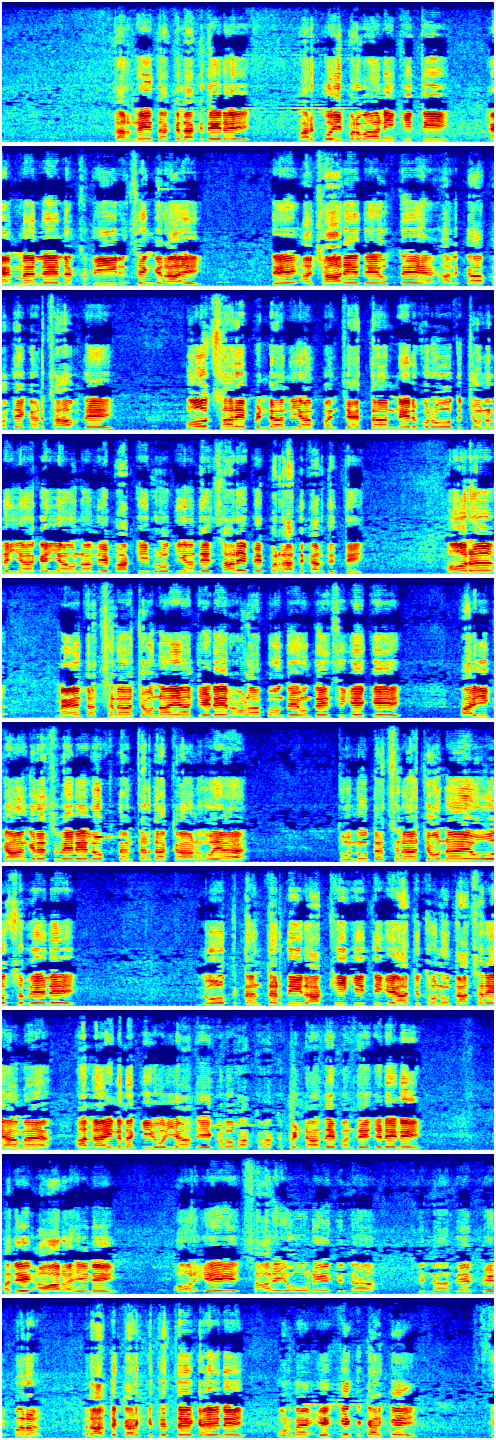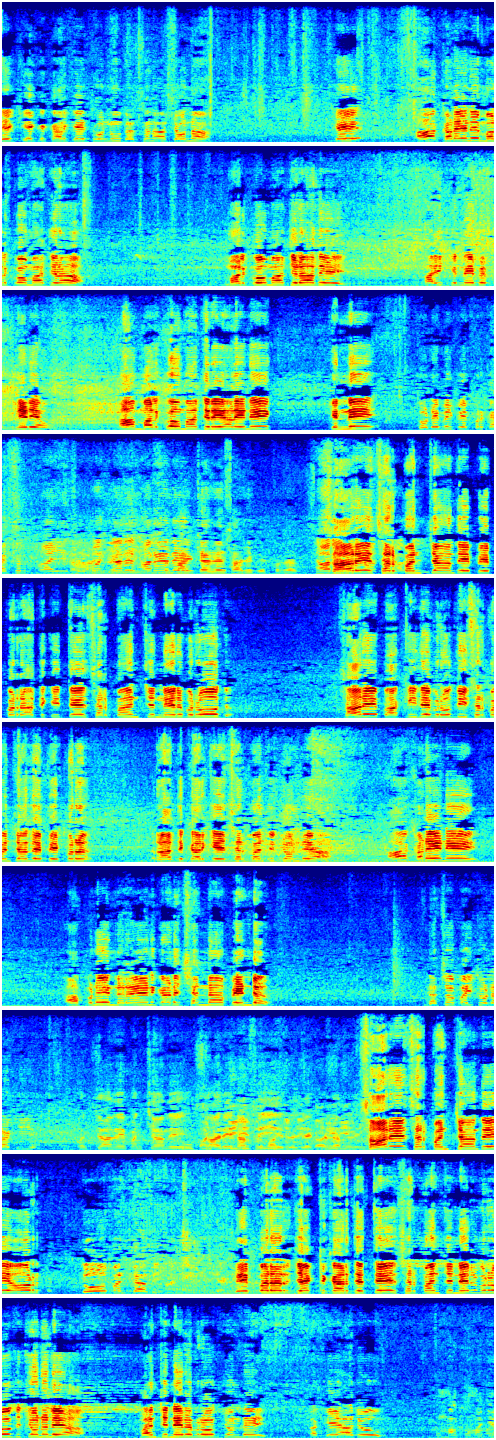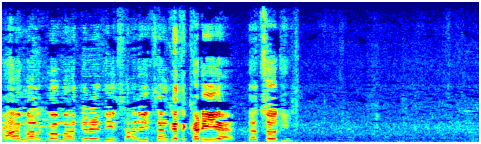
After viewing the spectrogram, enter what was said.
ਧਰਨੇ ਤੱਕ ਲੱਗਦੇ ਰਹੇ, ਪਰ ਕੋਈ ਪਰਵਾਹ ਨਹੀਂ ਕੀਤੀ। ਐਮਐਲਏ ਲਖਵੀਰ ਸਿੰਘ ਰਾਏ ਦੇ ਇਸ਼ਾਰੇ ਦੇ ਉੱਤੇ ਹਲਕਾ ਫਤਿਹਗੜ੍ਹ ਸਾਹਿਬ ਦੇ ਬਹੁਤ ਸਾਰੇ ਪਿੰਡਾਂ ਦੀਆਂ ਪੰਚਾਇਤਾਂ ਨਿਰਵਿਰੋਧ ਚੁਣ ਲਈਆਂ ਗਈਆਂ, ਉਹਨਾਂ ਦੇ ਬਾਕੀ ਵਿਰੋਧੀਆਂ ਦੇ ਸਾਰੇ ਪੇਪਰ ਰੱਦ ਕਰ ਦਿੱਤੇ। ਔਰ ਮੈਂ ਦੱਸਣਾ ਚਾਹੁੰਦਾ ਆ ਜਿਹੜੇ ਰੌਲਾ ਪਾਉਂਦੇ ਹੁੰਦੇ ਸੀਗੇ ਕਿ ਭਾਈ ਕਾਂਗਰਸ ਵੇਲੇ ਲੋਕਤੰਤਰ ਦਾ ਕਾਣ ਹੋਇਆ, ਤੁਹਾਨੂੰ ਦੱਸਣਾ ਚਾਹੁੰਦਾ ਹਾਂ, ਉਸ ਵੇਲੇ ਲੋਕਤੰਤਰ ਦੀ ਰਾਖੀ ਕੀਤੀ ਗਈ। ਅੱਜ ਤੁਹਾਨੂੰ ਦੱਸ ਰਿਹਾ ਮੈਂ ਆ ਲਾਈਨ ਲੱਗੀ ਹੋਈ ਆ, ਦੇਖ ਲਓ ਵੱਖ-ਵੱਖ ਪਿੰਡਾਂ ਦੇ ਬੰਦੇ ਜਿਹੜੇ ਨੇ, ਅਜੇ ਆ ਰਹੇ ਨੇ। ਔਰ ਇਹ ਸਾਰੇ ਉਹ ਨੇ ਜਿਨ੍ਹਾਂ ਜਿਨ੍ਹਾਂ ਦੇ ਪੇਪਰ ਰੱਦ ਕਰਕੇ ਦਿੱਤੇ ਗਏ ਨੇ। ਹੁਣ ਮੈਂ ਇੱਕ ਇੱਕ ਕਰਕੇ ਇੱਕ ਇੱਕ ਕਰਕੇ ਤੁਹਾਨੂੰ ਦੱਸਣਾ ਚਾਹੁੰਦਾ ਕਿ ਆ ਖੜੇ ਨੇ ਮਲਕੋ ਮਾਜਰਾ। ਮਲਕੋ ਮਾਜਰਾ ਦੇ ਭਾਈ ਕਿੰਨੇ ਨੇੜੇ ਆਓ। ਆ ਮਲਕੋ ਮਾਜਰੇ ਵਾਲੇ ਨੇ ਕਿੰਨੇ ਤੁਹਾਡੇ ਵੀ ਪੇਪਰ ਕੈਂਸਲ? ਸਰਪੰਚਾਂ ਦੇ ਸਾਰੇ ਪੇਪਰ ਰੱਦ। ਸਾਰੇ ਸਰਪੰਚਾਂ ਦੇ ਪੇਪਰ ਰੱਦ ਕੀਤੇ ਸਰਪੰਚ ਨਿਰਵਿਰੋਧ। ਸਾਰੇ ਬਾਕੀ ਦੇ ਵਿਰੋਧੀ ਸਰਪੰਚਾਂ ਦੇ ਪੇਪਰ ਰੱਦ ਕਰਕੇ ਸਰਪੰਚ ਚੁਣ ਲਿਆ। ਆ ਖੜੇ ਨੇ ਆਪਣੇ ਨਰੈਣਗੜ੍ਹ ਛੰਨਾ ਪਿੰਡ। ਦੱਸੋ ਭਾਈ ਤੁਹਾਡਾ ਕੀ ਹੈ? ਪੰਚਾਂ ਦੇ ਪੰਚਾਂ ਦੇ ਸਾਰੇ ਹੀ ਰਿਜੈਕਟ ਕਰਤੇ ਸਾਰੇ ਸਰਪੰਚਾਂ ਦੇ ਔਰ ਦੋ ਪੰਚਾਂ ਦੇ। ਪੇਪਰ ਰਿਜੈਕਟ ਕਰ ਦਿੱਤੇ, ਸਰਪੰਚ ਨਿਰਵਿਰੋਧ ਚੁਣ ਲਿਆ। ਪੰਚ ਨਿਰਵਿਰੋਧ ਚੁਣ ਲਏ। ਅੱਗੇ ਆ ਜਾਓ। ਆ ਮਲਕੋ ਮਾਜਰੇ ਦੀ ਸਾਰੀ ਸੰਗਤ ਖੜੀ ਹੈ। ਦੱਸੋ ਜੀ।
